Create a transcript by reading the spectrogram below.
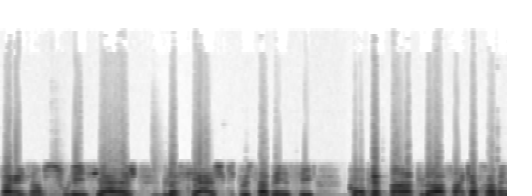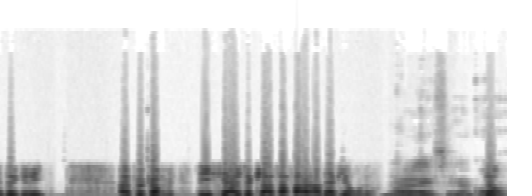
par exemple sous les sièges, le siège qui peut s'abaisser complètement à plat à 180 degrés. Un peu comme les sièges de classe affaires en avion. Là. Ouais, c'est un grand, donc,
